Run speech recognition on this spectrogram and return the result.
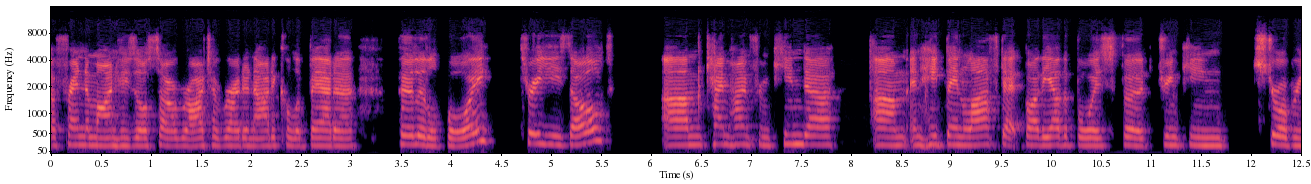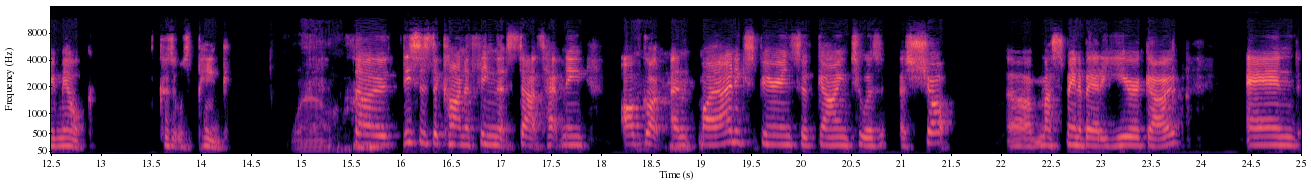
a, friend of mine who's also a writer wrote an article about a, her little boy, three years old, um, came home from kinder, um, and he'd been laughed at by the other boys for drinking strawberry milk because it was pink. Wow. So this is the kind of thing that starts happening. I've got an, my own experience of going to a, a shop, uh, must have been about a year ago, and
